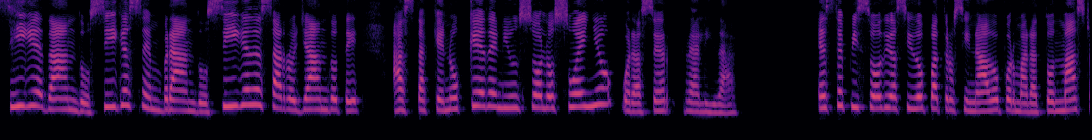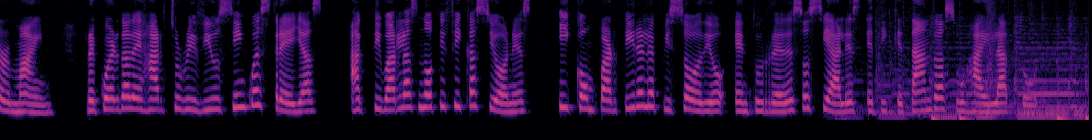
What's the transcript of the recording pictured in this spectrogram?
sigue dando, sigue sembrando, sigue desarrollándote hasta que no quede ni un solo sueño por hacer realidad. Este episodio ha sido patrocinado por Maratón Mastermind. Recuerda dejar tu review cinco estrellas, activar las notificaciones y compartir el episodio en tus redes sociales etiquetando a su Toro.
